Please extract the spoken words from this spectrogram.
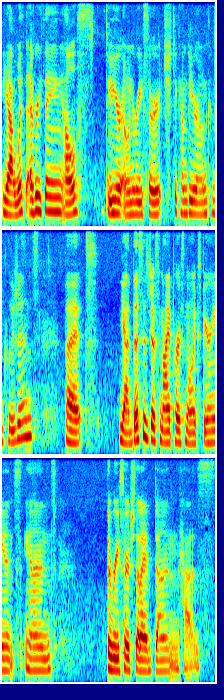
yeah, with everything else, do your own research to come to your own conclusions. But yeah, this is just my personal experience, and the research that I have done has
